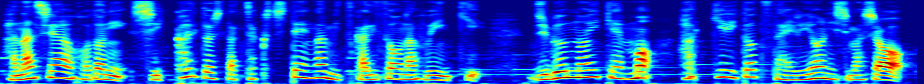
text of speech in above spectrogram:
話し合うほどにしっかりとした着地点が見つかりそうな雰囲気、自分の意見もはっきりと伝えるようにしましょう。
